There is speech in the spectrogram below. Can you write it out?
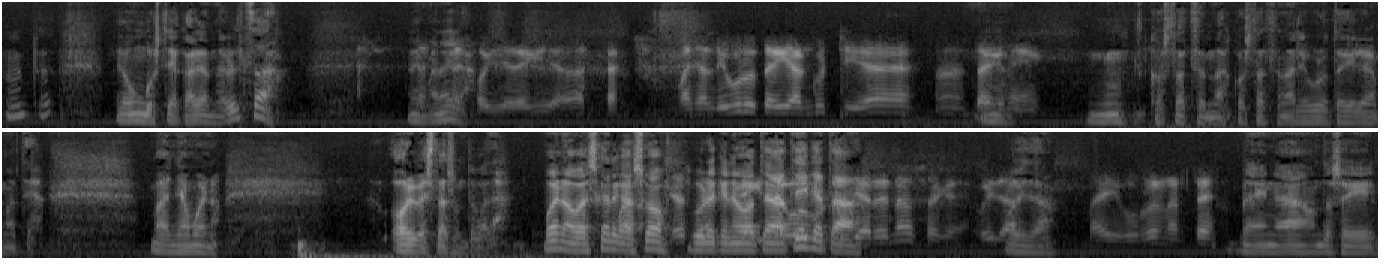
egun guztiak alean debiltza, de manera. Baina liburu tegian gutxi, eh, eta Mm, kostatzen da, kostatzen da liburutegira ematea. Baina, bueno, hori beste asunto bada. Bueno, eskerrik asko, gurekin egoteatik eta... Hoi da. Bai, urren arte. Venga, ondo segi.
